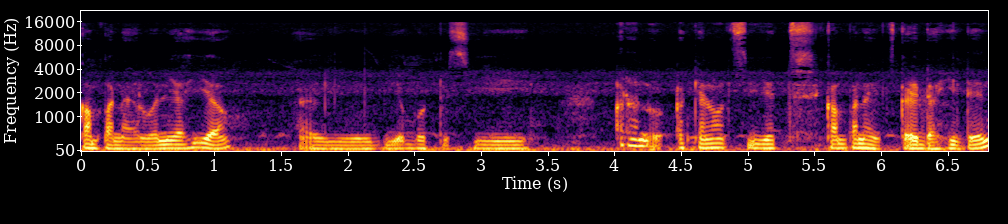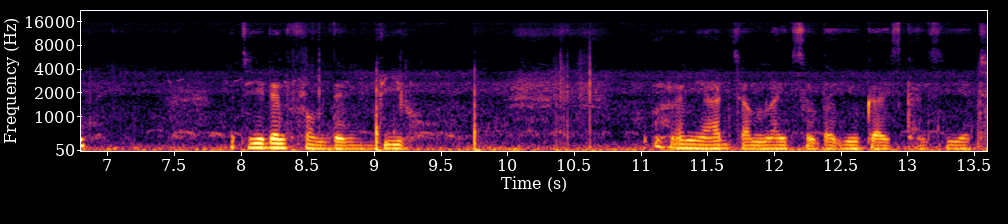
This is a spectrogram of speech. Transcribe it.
Campanile. When you're here, uh, you will be able to see I don't know, I cannot see it. Campana is kind of hidden. It's hidden from the view. Let me add some light so that you guys can see it.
